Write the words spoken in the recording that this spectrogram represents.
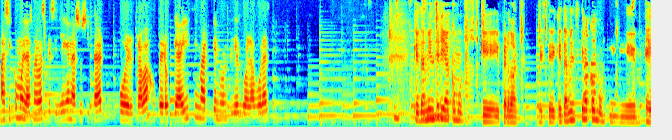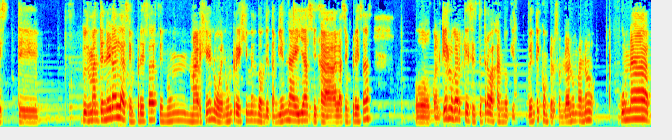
así como las nuevas que se lleguen a suscitar por el trabajo, pero que ahí sí marquen un riesgo laboral. Que también sería como que, perdón, este, que también sería como que, este, pues mantener a las empresas en un margen o en un régimen donde también a ellas, a las empresas o cualquier lugar que se esté trabajando que cuente con personal humano, una,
